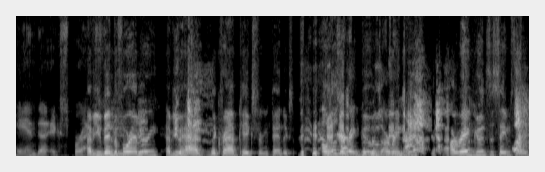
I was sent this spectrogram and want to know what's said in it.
Panda Express. Have you been before, Emory? Have you had the crab cakes from Panda Express? Oh, those are rangoons. Are rangoons, are rangoons the same thing?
